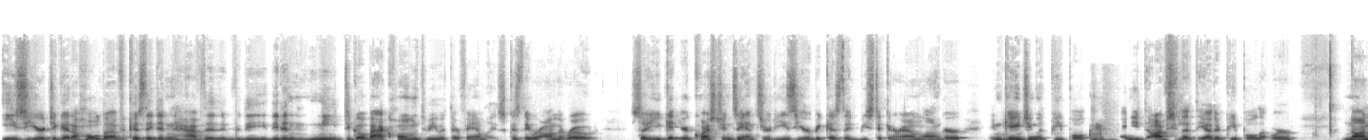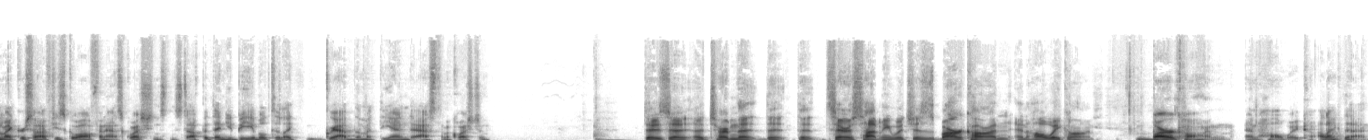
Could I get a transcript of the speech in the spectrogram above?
easier to get a hold of because they didn't have the, the they didn't need to go back home to be with their families because they were on the road so you get your questions answered easier because they'd be sticking around longer mm-hmm. engaging with people and you'd obviously let the other people that were non microsofties go off and ask questions and stuff but then you'd be able to like grab them at the end to ask them a question. There's a, a term that that that sarah's taught me which is barcon and hallway con. Barcon and hallway con. I like that.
